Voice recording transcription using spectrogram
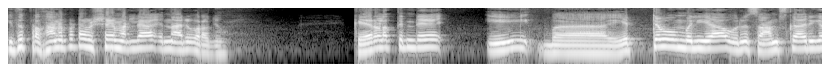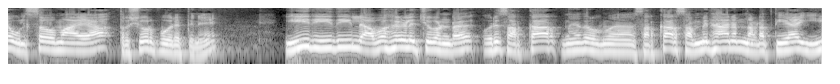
ഇത് പ്രധാനപ്പെട്ട വിഷയമല്ല എന്നാര് പറഞ്ഞു? കേരളത്തിന്റെ ഈ ഏറ്റവും വലിയ ഒരു സാംസ്കാരിക ഉത്സവമായ തൃശ്ശൂർ പൂരത്തിനെ ഈ രീതിയിൽ അവഹേളിച്ചുകൊണ്ട് ഒരു സർക്കാർ നേതൃ സർക്കാർ സംവിധാനം നടത്തിയ ഈ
